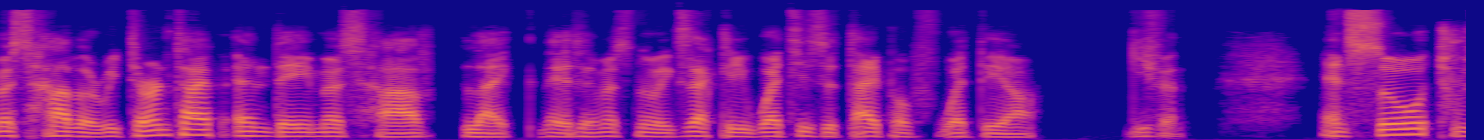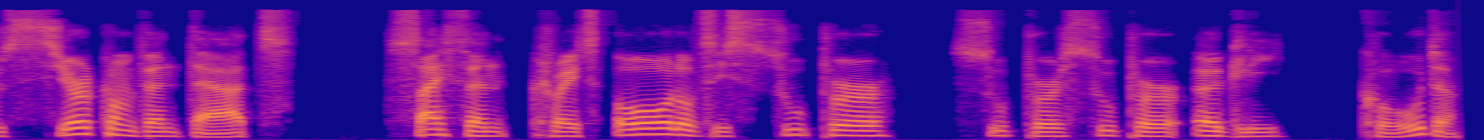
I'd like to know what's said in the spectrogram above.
must have a return type and they must have like they, they must know exactly what is the type of what they are given. And so to circumvent that, Cython creates all of this super, super, super ugly code,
